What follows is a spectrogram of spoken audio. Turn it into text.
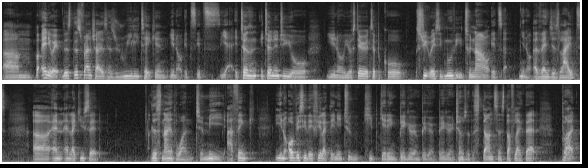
Um, but anyway, this this franchise has really taken. You know, it's it's yeah. It turns it turned into your you know your stereotypical street racing movie to now it's you know Avengers Light, uh, and and like you said, this ninth one to me i think you know obviously they feel like they need to keep getting bigger and bigger and bigger in terms of the stunts and stuff like that but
